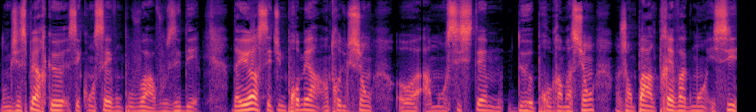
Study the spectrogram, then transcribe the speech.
Donc, j'espère que ces conseils vont pouvoir vous aider. D'ailleurs, c'est une première introduction à mon système de programmation. J'en parle très vaguement ici.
